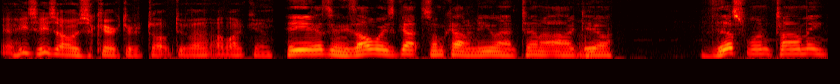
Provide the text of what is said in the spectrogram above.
Yeah, he's he's always a character to talk to. I, I like him. he is, and he's always got some kind of new antenna idea. This one, Tommy,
